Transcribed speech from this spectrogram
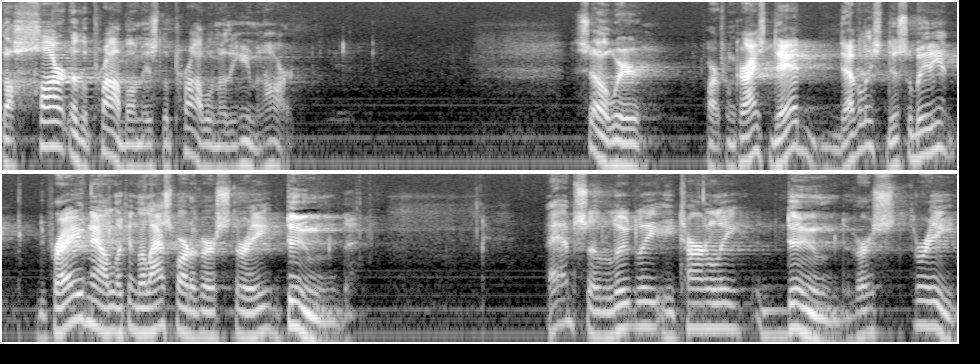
The heart of the problem is the problem of the human heart. So we're, apart from Christ, dead, devilish, disobedient, depraved. Now look in the last part of verse 3 doomed. Absolutely, eternally doomed. Verse 3.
